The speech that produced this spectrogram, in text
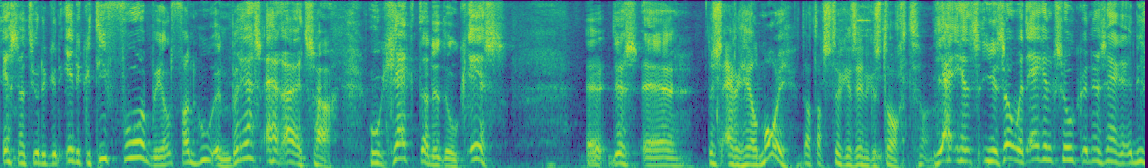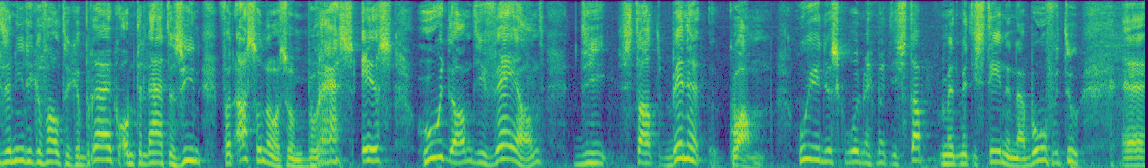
is natuurlijk een educatief voorbeeld van hoe een bres eruit zag. Hoe gek dat het ook is. Eh, dus... eh, Dus eigenlijk heel mooi dat dat stuk is ingestort. ja, je, je zou het eigenlijk zo kunnen zeggen. Het is in ieder geval te gebruiken om te laten zien... van als er nou zo'n bres is... hoe dan die vijand die stad binnenkwam. Hoe je dus gewoon met die, stap, met, met die stenen naar boven toe... eh,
